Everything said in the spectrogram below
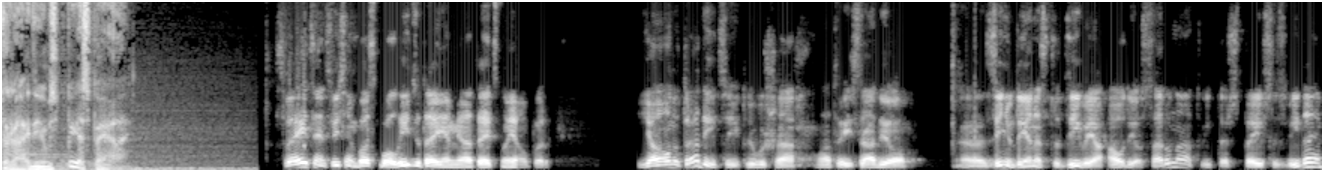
Sporta raidījums piespēle. Sveiciens visiem basketbola līdzjutējiem. Jāteic, nu jau par jaunu tradīciju kļuvušā Latvijas radio eh, ziņu dienesta dzīvajā audio sarunā, Twitter Spaces vidē.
